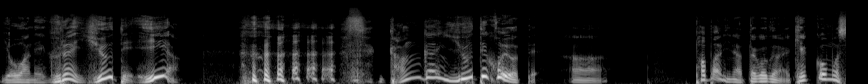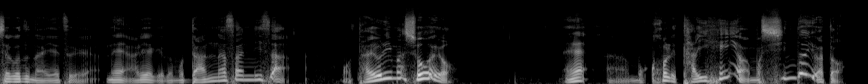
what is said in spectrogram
弱音ぐらい言うてええやん。ガンガン言うてこよって、うん、パパになったことない結婚もしたことないやつがねあれやけども旦那さんにさもう頼りましょうよね、もうこれ大変やわ、もうしんどいわと。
